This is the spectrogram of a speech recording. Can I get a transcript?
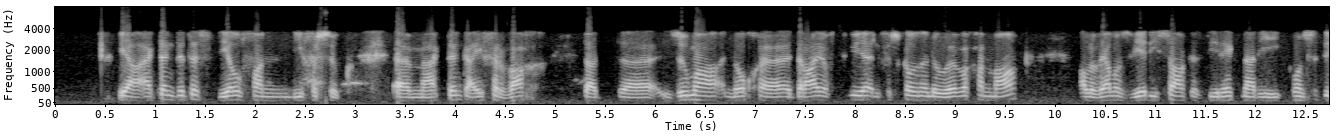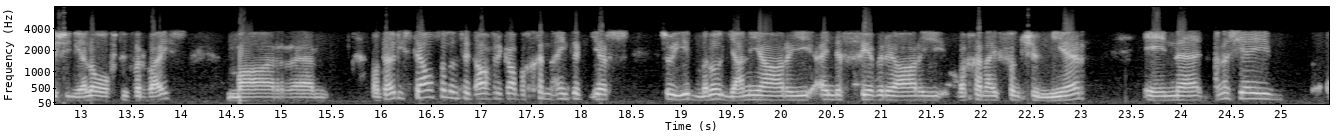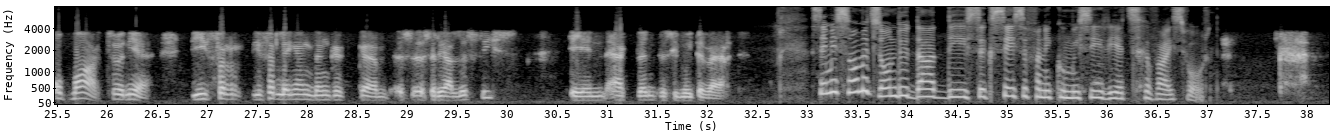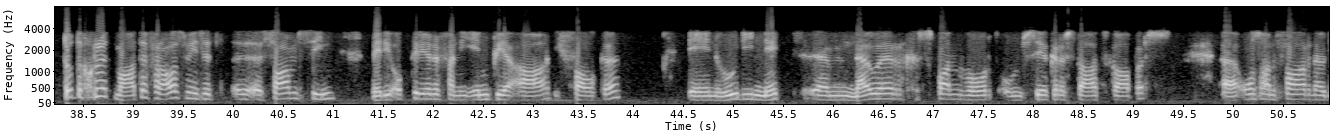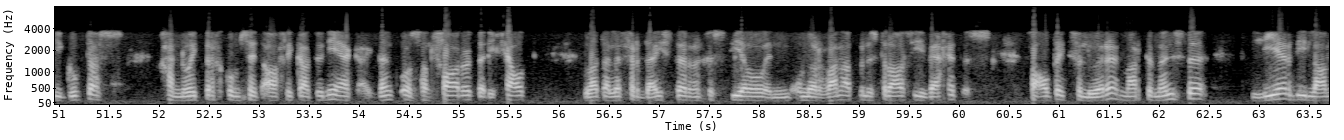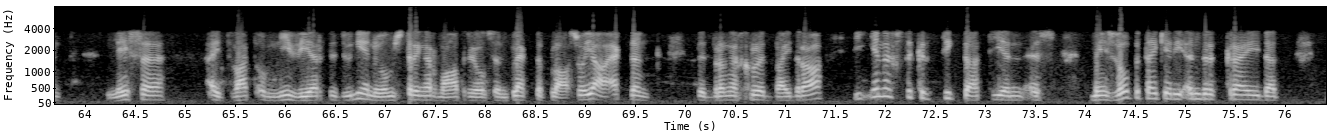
Ja, ek dink dit is deel van die versoek. Ehm um, ek dink hy verwag dat eh uh, Zuma nog 'n uh, draai of twee in verskillende howe gaan maak. Alhoewel ons weet die saak is direk na die konstitusionele hof toe verwys, maar ehm um, onthou die stelsel in Suid-Afrika begin eintlik eers so hier middel Januarie, einde Februarie begin hy funksioneer en uh, dan as jy op Maart, so nee, die ver, die verlenging dink ek um, is is realisties en ek dink dis die moeite werd. Sê my saam met Zondo dat die suksesse van die kommissie reeds gewys word. Tot 'n groot mate, veral as mense dit uh, saam sien met die optrede van die NPA, die valke en hoe die net um, nouer gespan word om sekere staatskapers. Uh, ons aanvaar nou die Guptas gaan nooit terugkom Suid-Afrika toe nie. Ek ek dink ons aanvaar ook dat die geld wat hulle verduister en gesteel en onder wanadministrasie weg het is vir altyd verlore, maar ten minste leer die land lesse uit wat om nie weer te doen nie en hoe om strenger maatreëls in plek te plaas. So ja, ek dink dit bring 'n groot bydrae. Die enigste kritiek daarteen is mense wil baie keer die indruk kry dat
